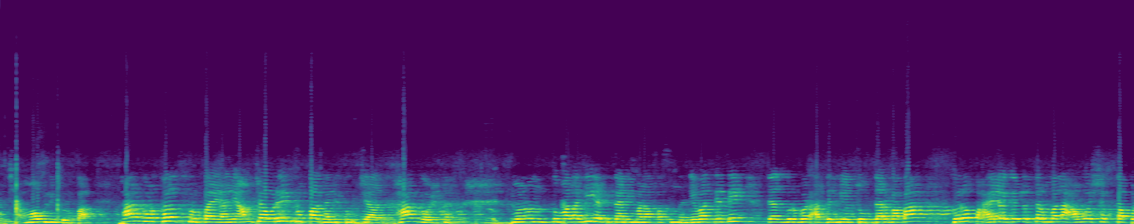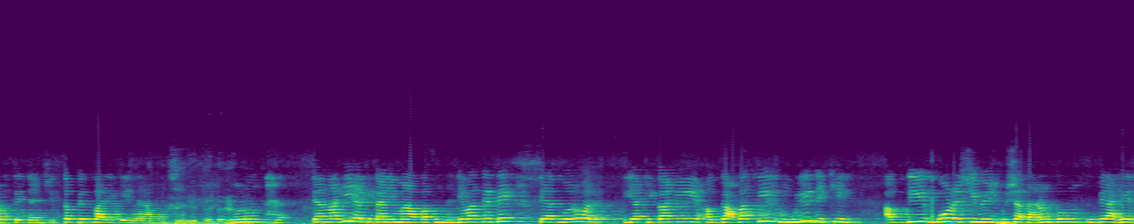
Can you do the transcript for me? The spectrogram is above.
अच्छा मौली कृपा. फार गोड खरंच कृपा आहे आणि आमच्यावरही कृपा झाली तुमची आज. फार गोष्ट. म्हणून तुम्हालाही या ठिकाणी मनापासून धन्यवाद देते. त्याचबरोबर आदरणीय चोपदार बाबा खरं पाहायला गेलो तर मला आवश्यकता पडते त्यांची. तब्येत बारीक आहे जरा म्हणून त्यांनाही या ठिकाणी मनापासून धन्यवाद देते. त्याचबरोबर या ठिकाणी गावातील मुली देखील अगदी गोड अशी वेशभूषा धारण करून उभे आहेत.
